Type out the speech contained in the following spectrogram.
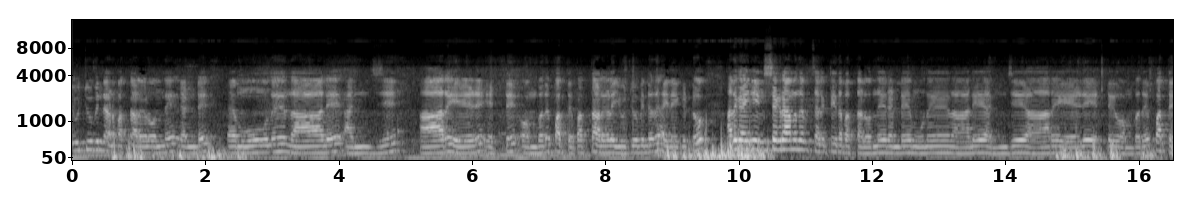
യൂട്യൂബിന്റെ ആണ് പത്ത് ആളുകൾ. ഒന്ന് രണ്ട് മൂന്ന് നാല് അഞ്ച് ആറ് ഏഴ് എട്ട് ഒമ്പത് പത്ത്. പത്ത് ആളുകൾ യൂട്യൂബിന്റെത് അതിലേക്ക് ഇട്ടു. അത് കഴിഞ്ഞ് ഇൻസ്റ്റഗ്രാമിൽ നിന്ന് സെലക്ട് ചെയ്ത പത്ത് ആൾ ഒന്ന് രണ്ട് മൂന്ന് നാല് അഞ്ച് ആറ് ഏഴ് എട്ട് ഒമ്പത് പത്ത്.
